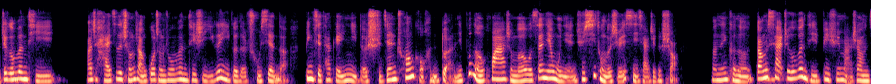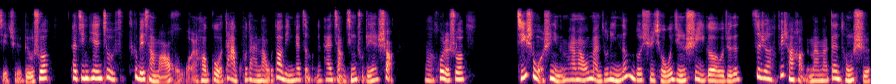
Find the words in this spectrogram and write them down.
这个问题。而且孩子的成长过程中，问题是一个一个的出现的，并且他给你的时间窗口很短，你不能花什么我三年五年去系统的学习一下这个事儿。那你可能当下这个问题必须马上解决。比如说，他今天就特别想玩火，然后给我大哭大闹，我到底应该怎么跟他讲清楚这件事儿？嗯，或者说，即使我是你的妈妈，我满足了你那么多需求，我已经是一个我觉得自认非常好的妈妈，但同时。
